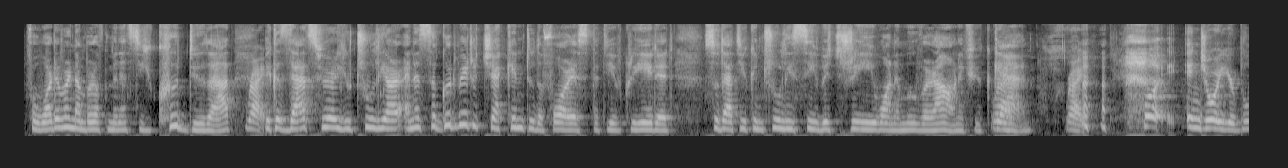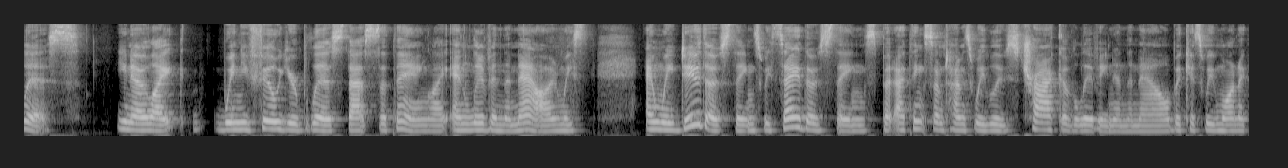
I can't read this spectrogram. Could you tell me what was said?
for whatever number of minutes you could do that. Right. Because that's where you truly are. And it's a good way to check into the forest that you've created so that you can truly see which tree you want to move around if you can. Right. well, enjoy your bliss. You know, like when you feel your bliss, that's the thing. Like, and live in the now. And we, and we do those things. We say those things, but I think sometimes we lose track of living in the now because we want to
